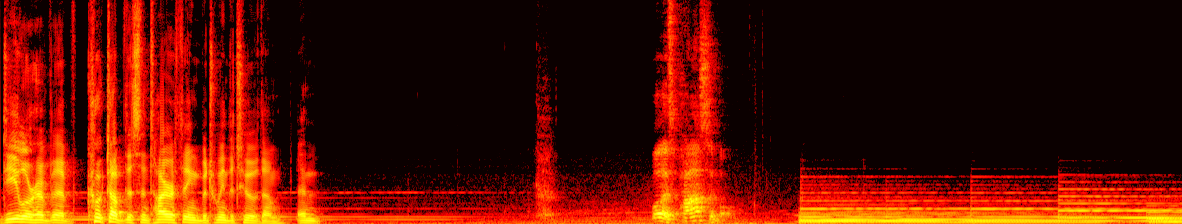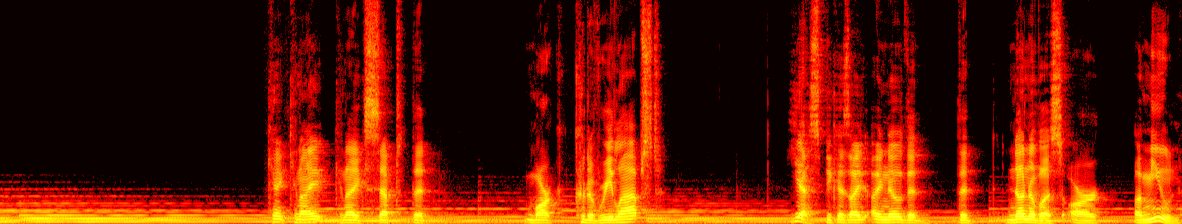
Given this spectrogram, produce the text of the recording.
dealer have, have cooked up this entire thing between the two of them. And Well, it's possible. Can can I can I accept that Mark could have relapsed? Yes, because I, I know that that none of us are immune.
